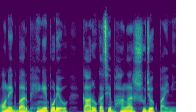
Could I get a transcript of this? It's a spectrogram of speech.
অনেকবার ভেঙে পড়েও কারও কাছে ভাঙার সুযোগ পায়নি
